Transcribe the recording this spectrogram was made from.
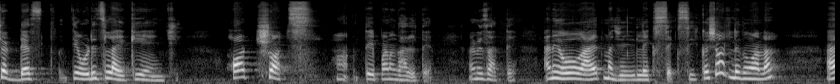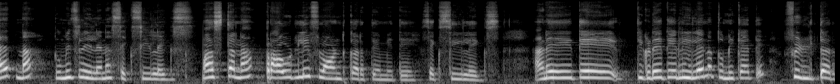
चड्ड्याच तेवढीच लायकी आहे यांची. हॉट शॉट्स हां ते पण घालते आणि जाते. आणि हो आहेत माझे लेग्स सेक्सी कसे वाटले तुम्हाला? आहेत ना? तुम्हीच लिहिले ना सेक्सी लेग्स मस्त ना? प्राऊडली फ्लॉन्ट करते मी ते सेक्सी लेग्स आणि ते तिकडे ते लिहिले ना तुम्ही काय ते? फिल्टर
